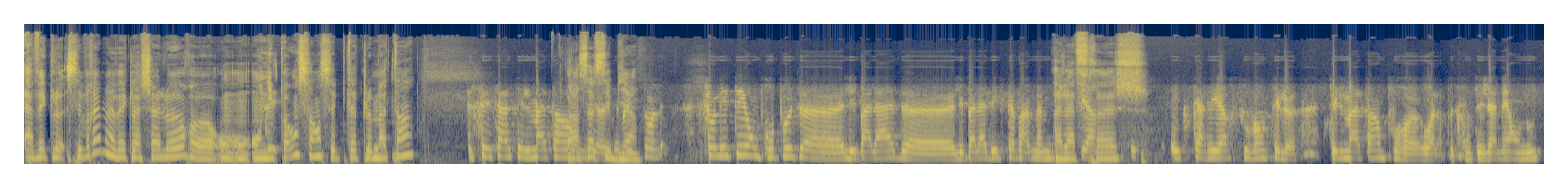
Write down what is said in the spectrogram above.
avec le. C'est vrai, mais avec la chaleur, euh, on, on- on y pense. Hein, c'est peut-être le matin. C'est ça, c'est le matin. Ah, oui. ça, Euh, c'est bien. Sur, l'été, on propose euh, les balades, euh, les balades extérieures, même À la fraîche. extérieur. Souvent, c'est le, c'est le matin pour, euh, voilà, parce qu'on sait jamais en août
